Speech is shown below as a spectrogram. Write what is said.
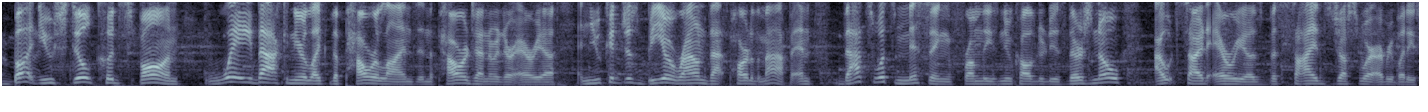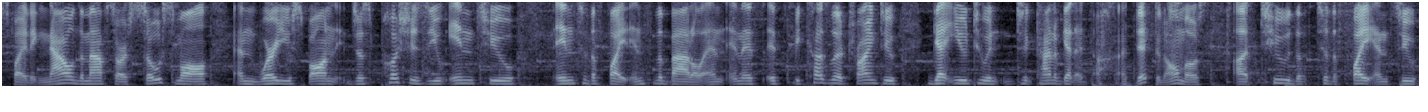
But you still could spawn way back near like the power lines in the power generator area. And you could just be around that part of the map. And that's what's missing from these new call of duties. There's no outside areas besides just where everybody's fighting. Now the maps are so small and where you spawn just pushes you into into the fight into the battle. And and it's it's because they're trying to get you to to kind of get addicted almost uh to the to the fight and to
